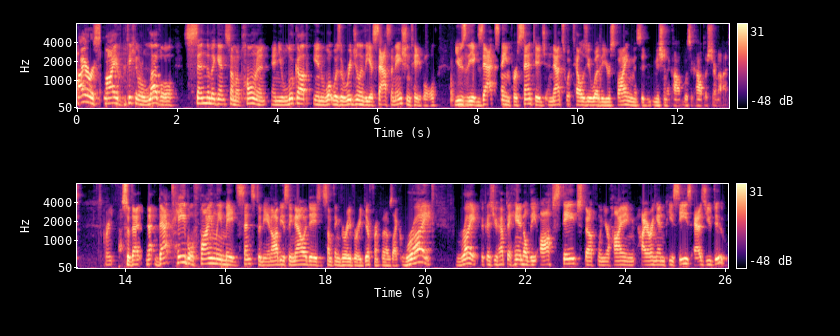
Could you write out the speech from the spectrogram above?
hire a spy of a particular level send them against some opponent and you look up in what was originally the assassination table use the exact same percentage and that's what tells you whether your spying mission was accomplished or not great. So that, that that table finally made sense to me, and obviously nowadays it's something very very different. But I was like, right, right, because you have to handle the off stage stuff when you're hiring hiring NPCs as you do,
